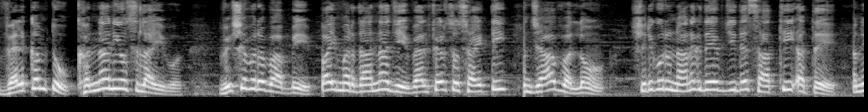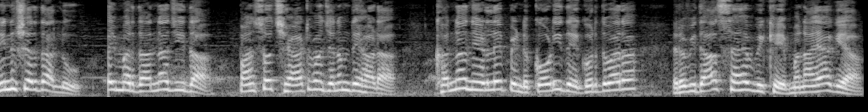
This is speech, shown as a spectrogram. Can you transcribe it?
Welcome to Khanna news live ਵਿਸ਼ਵ ਰਬਾਬੀ ਭਾਈ ਮਰਦਾਨਾ ਜੀ ਵੈਲਫੇਅਰ ਸੁਸਾਇਟੀ ਪੰਜਾਬ ਵੱਲੋਂ ਸ੍ਰੀ ਗੁਰੂ ਨਾਨਕ ਦੇਵ ਜੀ ਦੇ ਸਾਥੀ ਅਤੇ ਅਨਿਨ ਸ਼ਰਧਾਲੂ ਭਾਈ ਮਰਦਾਨਾ ਜੀ ਦਾ 566ਵਾਂ ਜਨਮ ਦਿਹਾੜਾ ਖੰਨਾ ਨੇੜਲੇ ਪਿੰਡ ਕੋੜੀ ਦੇ ਗੁਰਦੁਆਰਾ ਰਵਿਦਾਸ ਸਾਹਿਬ ਵਿਖੇ ਮਨਾਇਆ ਗਿਆ।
